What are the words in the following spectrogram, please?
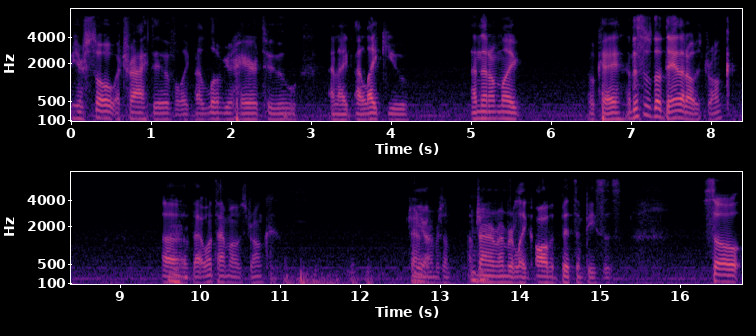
"You're so attractive. Like I love your hair too, and like I like you." and then I'm like, okay. And this was the day that I was drunk. Uh, Mhm. that one time I was drunk. Trying to remember some. I'm mm-hmm. trying to remember like all the bits and pieces. So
